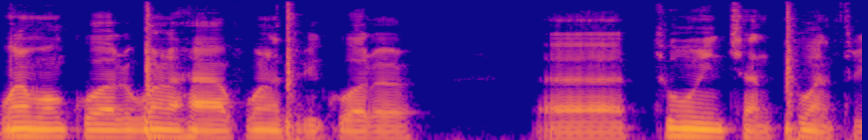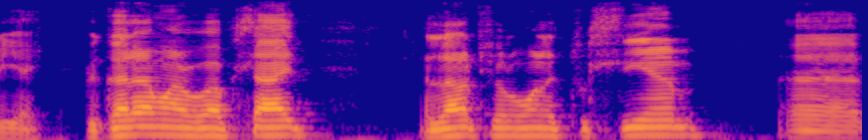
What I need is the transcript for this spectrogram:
one and one quarter, one and a half, one and three quarter, uh, two inch and two and three eighth. We got on our website. A lot of people wanted to see them. Uh,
